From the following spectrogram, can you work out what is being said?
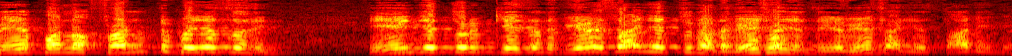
పేపర్లో ఫ్రంట్ పేజ్ ఏం చెప్తున్నారు కేసు అంటే వ్యవసాయం చెప్తున్నాడు వ్యవసాయం చేస్తాడు వ్యవసాయం చేస్తాడు ఆయన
